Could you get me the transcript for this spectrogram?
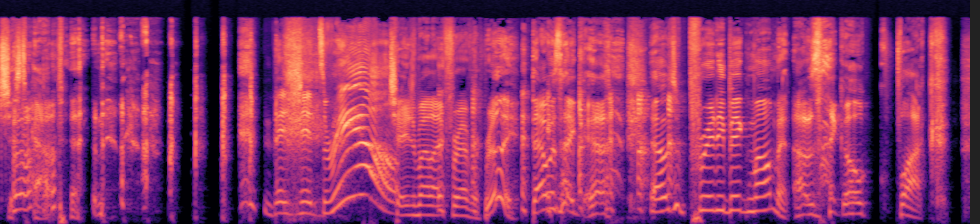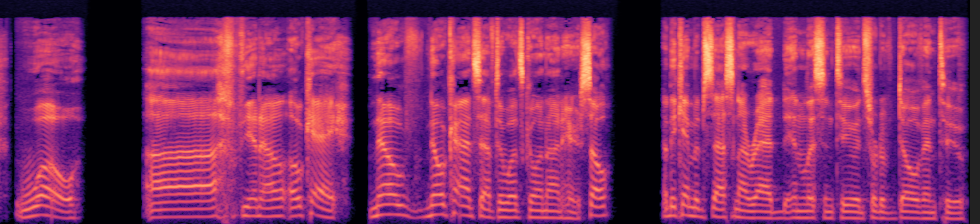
just happened? this shit's real. changed my life forever. Really? That was like uh, that was a pretty big moment. I was like, "Oh fuck. Whoa." Uh, you know, okay. No no concept of what's going on here. So, I became obsessed and I read and listened to and sort of dove into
